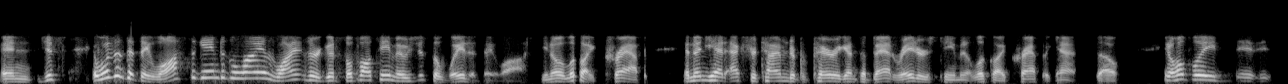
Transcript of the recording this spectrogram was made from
And just it wasn't that they lost the game to the Lions. Lions are a good football team. It was just the way that they lost. You know, it looked like crap. And then you had extra time to prepare against a bad Raiders team, and it looked like crap again. So, you know, hopefully it, it-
